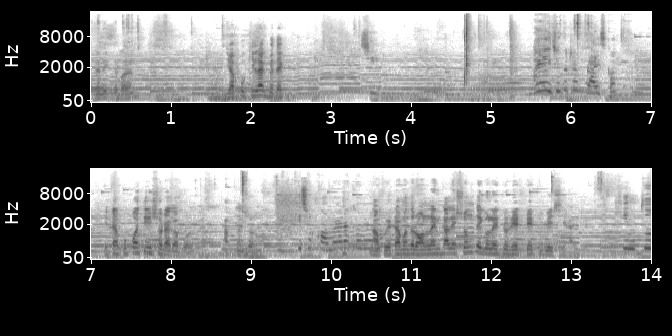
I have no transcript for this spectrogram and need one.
এটা দেখতে পারেন। আপু কি লাগবে দেখেন? জি। জুতোটার প্রাইস কত? এটা আপু পঁয়ত্রিশশো টাকা পড়বে আপনার জন্য। কিছু কমে রাখা না আপু এটা আমাদের অনলাইন কালেকশন তো এগুলো একটু রেট টেট বেশি হাই কিন্তু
